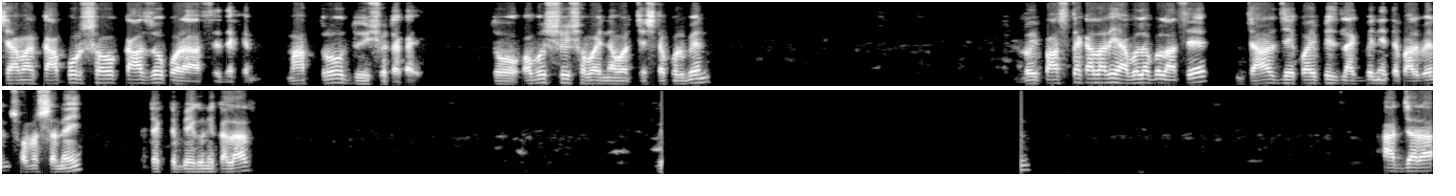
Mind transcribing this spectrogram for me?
জামার কাপড় সহ কাজও করা আছে দেখেন, মাত্র দুইশো টাকায়। তো অবশ্যই সবাই নেওয়ার চেষ্টা করবেন। ওই পাঁচটা কালারই অ্যাভেলেবল আছে। যার যে কয় পিস লাগবে নিতে পারবেন, সমস্যা নেই। এটা একটা বেগুনি কালার। আর যারা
